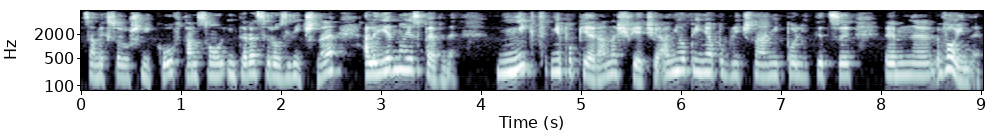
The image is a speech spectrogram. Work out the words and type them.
samych sojuszników, tam są interesy rozliczne, ale jedno jest pewne. Nikt nie popiera na świecie, ani opinia publiczna, ani politycy wojny.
